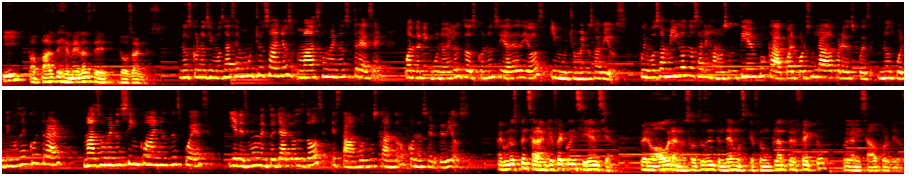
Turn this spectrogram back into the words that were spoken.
y papás de gemelas de 2 años. Nos conocimos hace muchos años, más o menos 13, cuando ninguno de los dos conocía de Dios y mucho menos a Dios. Fuimos amigos, nos alejamos un tiempo, cada cual por su lado, pero después nos volvimos a encontrar más o menos 5 años después y en ese momento ya los dos estábamos buscando conocer de Dios. Algunos pensarán que fue coincidencia, pero ahora nosotros entendemos que fue un plan perfecto organizado por Dios.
